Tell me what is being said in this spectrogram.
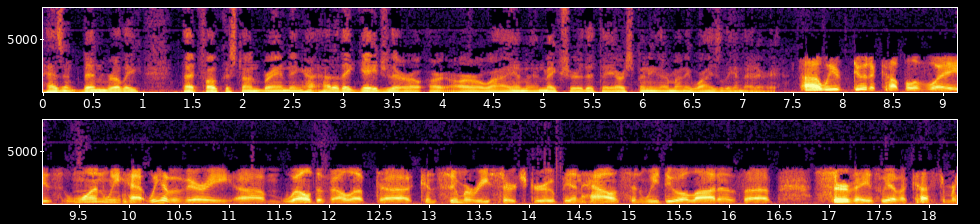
hasn't been really that focused on branding, how, how do they gauge their o- ROI and, and, make sure that they are spending their money wisely in that area? Uh, we do it a couple of ways. One, we have we have a very um, well developed uh, consumer research group in house, and we do a lot of uh, surveys. We have a customer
